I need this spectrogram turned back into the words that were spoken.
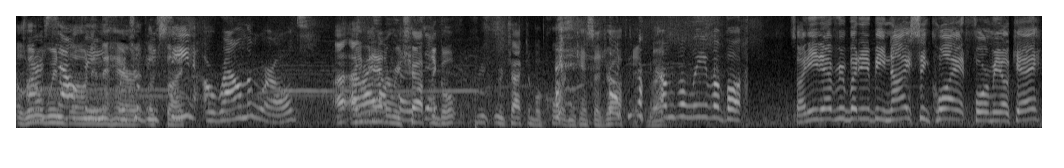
A little our wind blown in the hair, which will be looks like. seen around the world. I, I even right, had I'll a retractable, re- retractable cord in case I dropped it. Right? Unbelievable. So I need everybody to be nice and quiet for me, okay?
